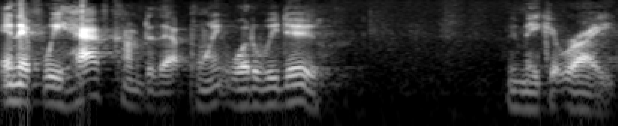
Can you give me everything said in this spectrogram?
And if we have come to that point, what do we do? We make it right.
